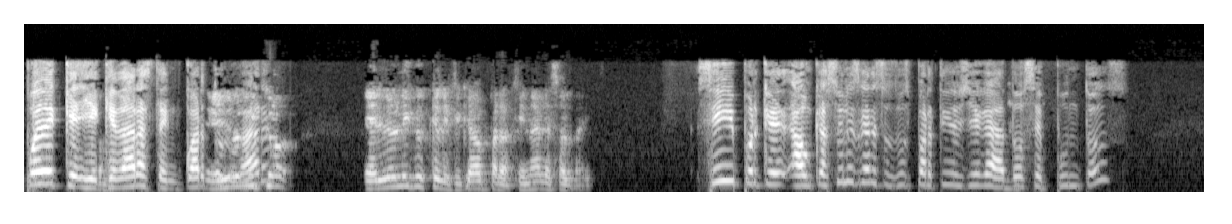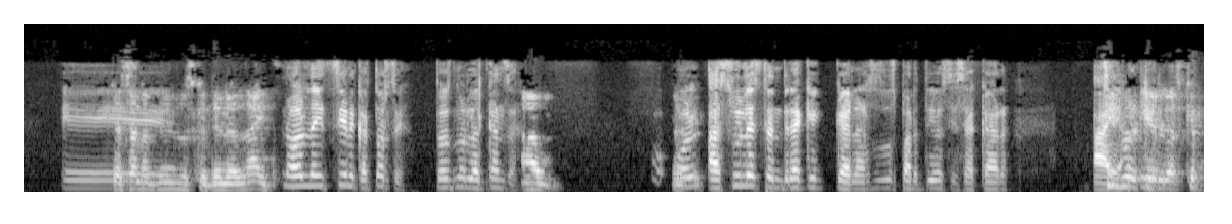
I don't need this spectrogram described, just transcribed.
Puede que, quedar hasta en cuarto lugar. el único calificado para final es All Knights. Sí, porque aunque Azules gane sus dos partidos, llega a 12 puntos. que son los mismos que tiene All Knights. No, All Knights tiene 14, entonces no le alcanza. Ah, Azules tendría que ganar sus dos partidos y sacar. A sí, porque los que,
